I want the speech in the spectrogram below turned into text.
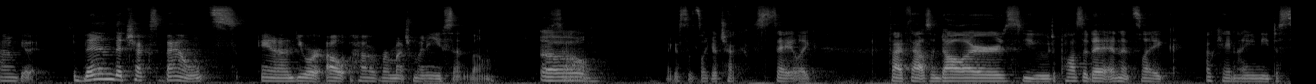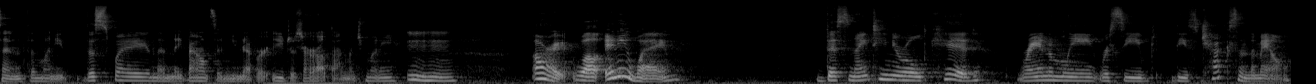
I don't get it. Then the checks bounce, and you are out however much money you sent them. Oh, So, I guess it's like a check, say like five thousand dollars. You deposit it, and it's like, okay, now you need to send the money this way, and then they bounce, and you never, you just are out that much money. Mm-hmm. All right. Well, anyway, this nineteen-year-old kid randomly received these checks in the mail.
